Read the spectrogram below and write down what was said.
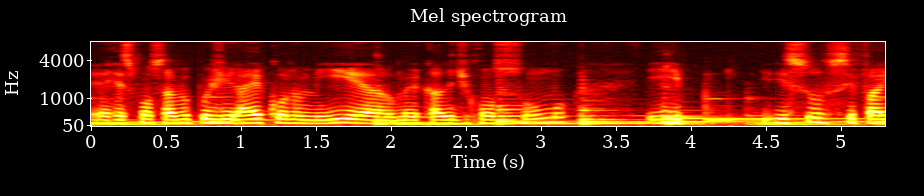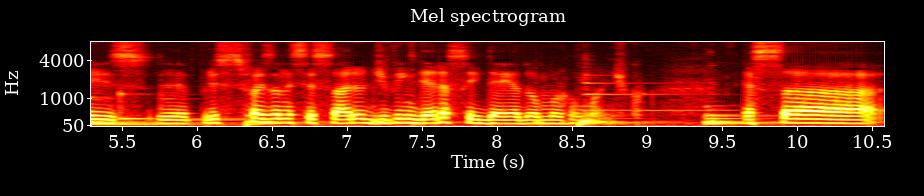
é responsável por girar a economia, o mercado de consumo e isso se faz, é, por isso se faz a necessário de vender essa ideia do amor romântico. Essa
